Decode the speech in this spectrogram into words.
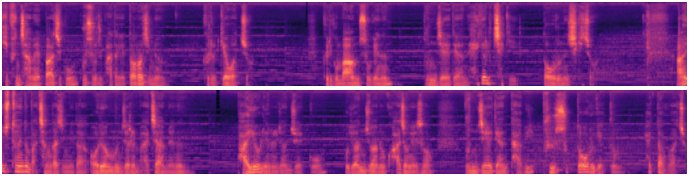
깊은 잠에 빠지고 구슬이 바닥에 떨어지면 그를 깨웠죠. 그리고 마음속에는 문제에 대한 해결책이 떠오르는 시기죠. 아인슈타인도 마찬가지입니다. 어려운 문제를 맞이하면은 바이올린을 연주했고 그 연주하는 과정에서 문제에 대한 답이 불쑥 떠오르게끔 했다고 하죠.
